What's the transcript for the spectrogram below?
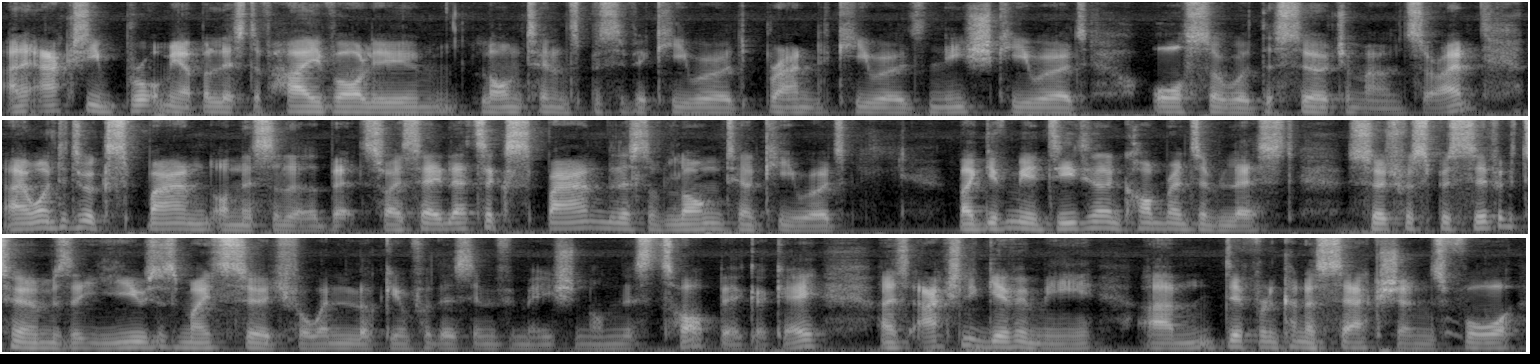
And it actually brought me up a list of high volume, long tail specific keywords, branded keywords, niche keywords, also with the search amounts. All right. And I wanted to expand on this a little bit. So I say let's expand the list of long tail keywords by giving me a detailed and comprehensive list, search for specific terms that users might search for when looking for this information on this topic, okay? And it's actually giving me um, different kind of sections for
